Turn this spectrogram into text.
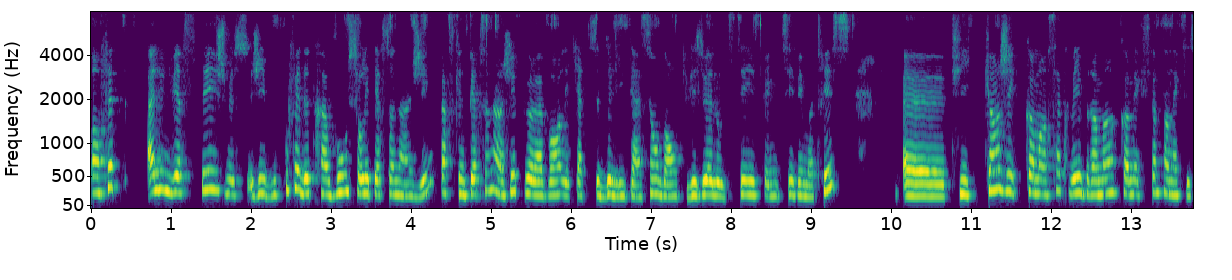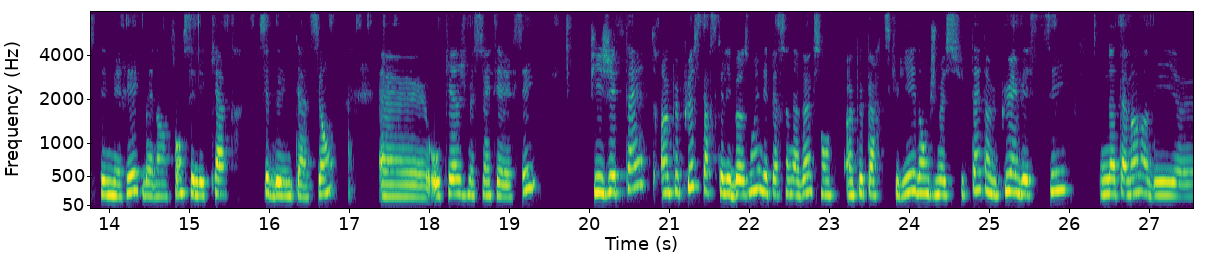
En fait, à l'université, j'ai beaucoup fait de travaux sur les personnes âgées parce qu'une personne âgée peut avoir les quatre types de limitations, donc visuelle, auditive, cognitive et motrice. Euh, puis quand j'ai commencé à travailler vraiment comme experte en accessibilité numérique, ben dans le fond, c'est les quatre types de limitations euh, auxquels je me suis intéressée. Puis j'ai peut-être un peu plus parce que les besoins des personnes aveugles sont un peu particuliers, donc je me suis peut-être un peu plus investie, notamment dans des, euh,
